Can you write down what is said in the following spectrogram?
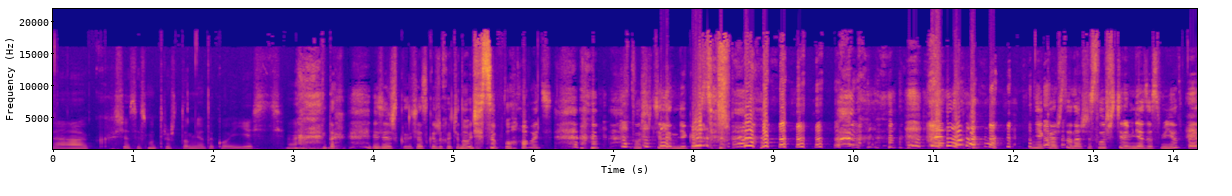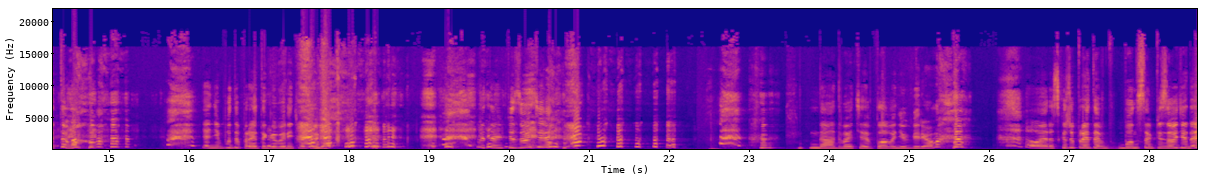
Так, сейчас я смотрю, что у меня такое есть. Если сейчас скажу, хочу научиться плавать, слушатели, мне кажется... Мне кажется, наши слушатели меня засмеют, поэтому я не буду про это говорить в этом, в этом эпизоде. Да, давайте плавание уберем. Ой, расскажу про это в бонусном эпизоде, да?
